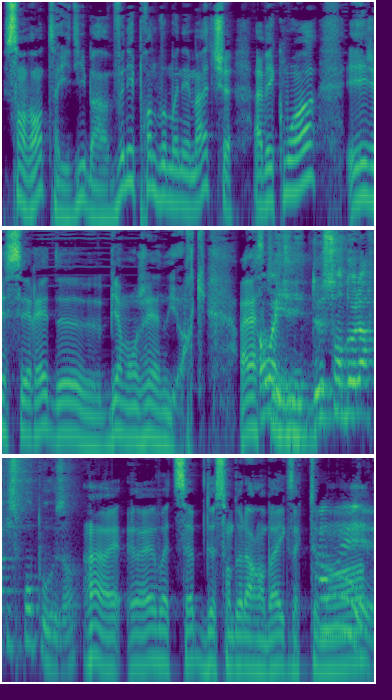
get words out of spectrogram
sans vente, il dit bah venez prendre vos money match avec moi et j'essaierai de bien manger à New York. Voilà Ah ouais, il y a dit. 200 dollars qui se proposent. Hein. Ah ouais, ouais, WhatsApp 200 dollars en bas exactement. Ah ouais.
